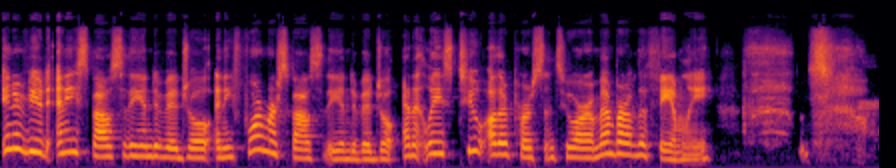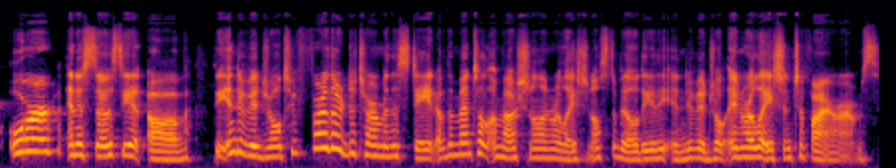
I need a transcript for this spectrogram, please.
interviewed any spouse of the individual, any former spouse of the individual, and at least two other persons who are a member of the family or an associate of the individual to further determine the state of the mental, emotional, and relational stability of the individual in relation to firearms.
